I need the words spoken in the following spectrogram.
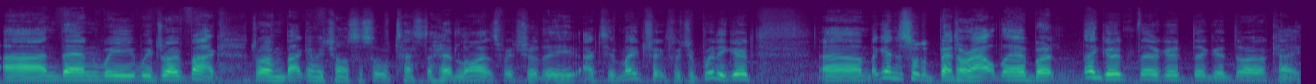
and then we, we drove back. Driving back gave me a chance to sort of test the headlights, which are the Active Matrix, which are pretty good. Um, again, it's sort of better out there, but they're good, they're good, they're good, they're okay.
